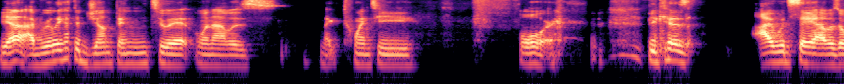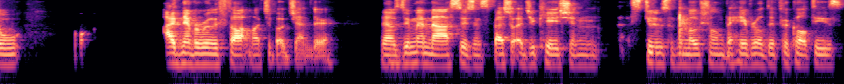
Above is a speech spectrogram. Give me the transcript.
yeah i really have to jump into it when i was like 24 because i would say i was a i'd never really thought much about gender and i was mm. doing my master's in special education students with emotional and behavioral difficulties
